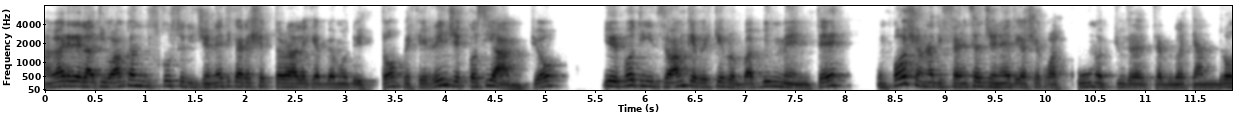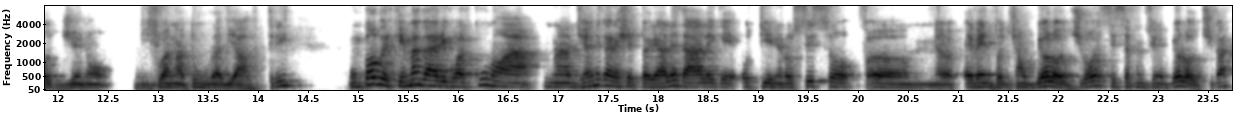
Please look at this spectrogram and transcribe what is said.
magari relativo anche al discorso di genetica recettorale che abbiamo detto, perché il range è così ampio, io ipotizzo anche perché probabilmente un po' c'è una differenza genetica, c'è qualcuno più tra, tra virgolette androgeno di sua natura di altri, un po' perché magari qualcuno ha una genetica recettoriale tale che ottiene lo stesso uh, evento, diciamo, biologico, la stessa funzione biologica,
